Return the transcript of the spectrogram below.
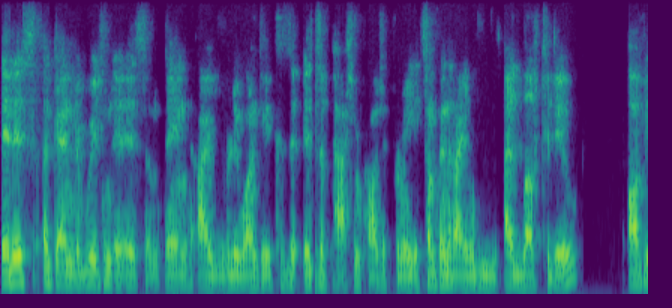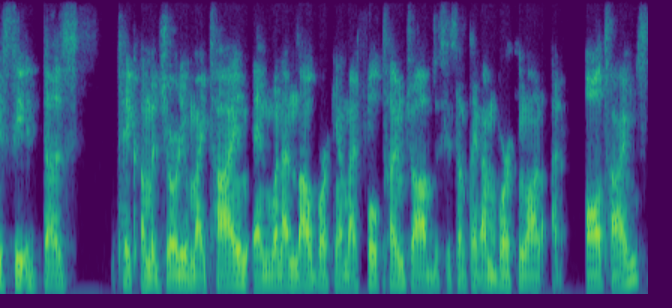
it is again the reason it is something I really want to do because it is a passion project for me. It's something that I I love to do. Obviously, it does take a majority of my time, and when I'm not working on my full-time job, this is something I'm working on at all times.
